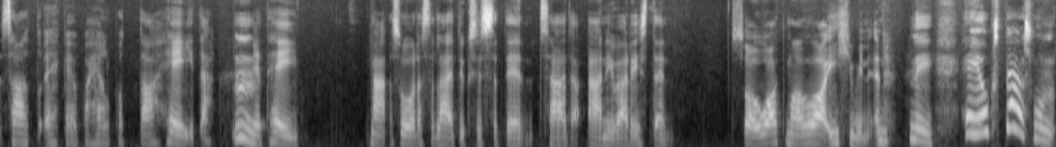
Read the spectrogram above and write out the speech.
saattoi ehkä jopa helpottaa heitä. Mm. Että hei, mä suorassa lähetyksessä teen säätä ääniväristen, so what, mä oon vaan ihminen. Niin. Hei, onko tämä sun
